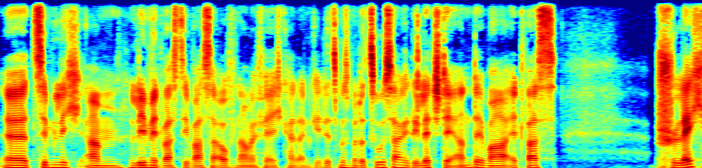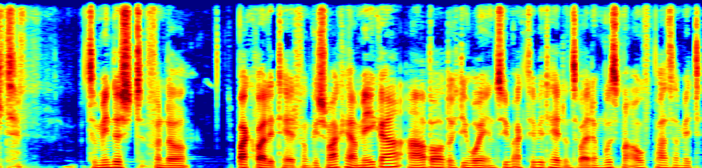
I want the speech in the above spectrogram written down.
äh, ziemlich am Limit, was die Wasseraufnahmefähigkeit angeht. Jetzt muss man dazu sagen, die letzte Ernte war etwas schlecht, zumindest von der Backqualität, vom Geschmack her mega, aber durch die hohe Enzymaktivität und so weiter muss man aufpassen mit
